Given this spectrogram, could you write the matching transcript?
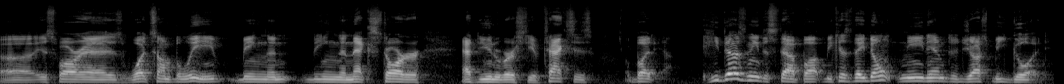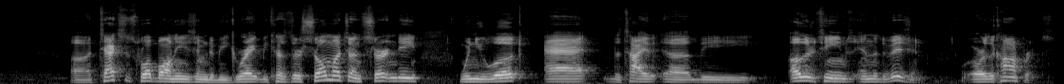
uh, as far as what some believe being the being the next starter at the University of Texas. But he does need to step up because they don't need him to just be good. Uh, Texas football needs him to be great because there's so much uncertainty when you look at the tight, uh, the other teams in the division or the conference.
